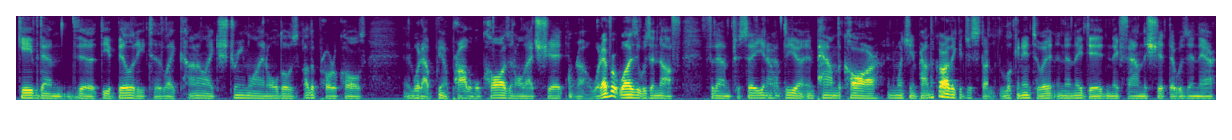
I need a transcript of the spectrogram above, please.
gave them the the ability to like kind of like streamline all those other protocols and without you know probable cause and all that shit. No, whatever it was, it was enough for them to say you know have to uh, impound the car, and once you impound the car, they could just start looking into it, and then they did, and they found the shit that was in there.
